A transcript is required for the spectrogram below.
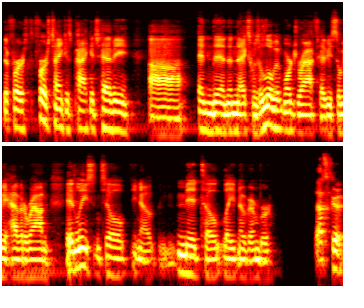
the first first tank is package heavy uh, and then the next one's a little bit more draft heavy. So we have it around at least until you know mid to late november. That's good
